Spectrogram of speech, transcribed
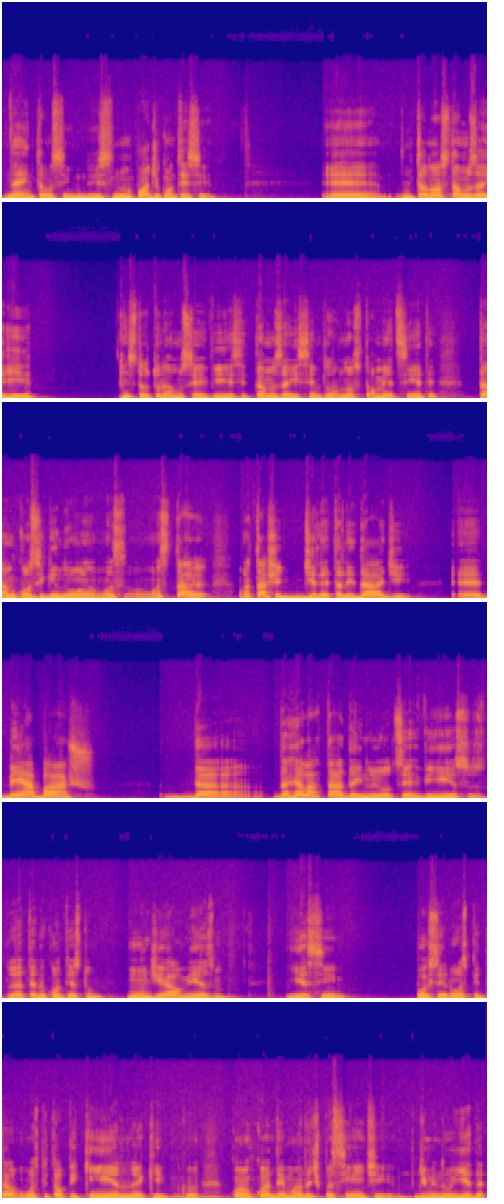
né? Então assim isso não pode acontecer. É, então nós estamos aí estruturamos o serviço, estamos aí sempre lá no Hospital Med Center, estamos conseguindo uma, uma, uma, uma taxa de letalidade é, bem abaixo da, da relatada aí em outros serviços, até no contexto mundial mesmo. E assim, por ser um hospital, um hospital pequeno, né, que com, com a demanda de paciente diminuída,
